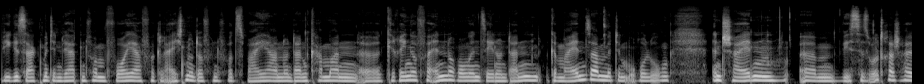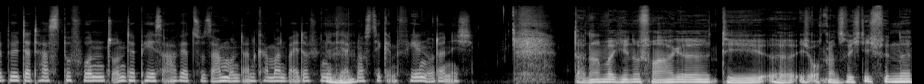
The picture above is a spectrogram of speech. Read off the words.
wie gesagt, mit den Werten vom Vorjahr vergleichen oder von vor zwei Jahren. Und dann kann man geringe Veränderungen sehen und dann gemeinsam mit dem Urologen entscheiden, ähm, wie ist das Ultraschallbild, der Tastbefund und der PSA-Wert zusammen und dann kann man weiterführende mhm. Diagnostik empfehlen oder nicht. Dann haben wir hier eine Frage, die äh, ich auch ganz wichtig finde.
